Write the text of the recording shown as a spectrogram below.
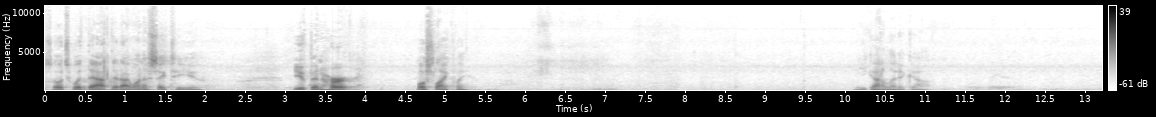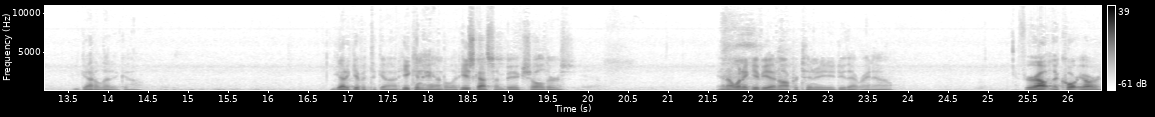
So it's with that that I want to say to you. You've been hurt, most likely. You got to let it go. You got to let it go. You got to give it to God. He can handle it. He's got some big shoulders. And I want to give you an opportunity to do that right now. If you're out in the courtyard,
